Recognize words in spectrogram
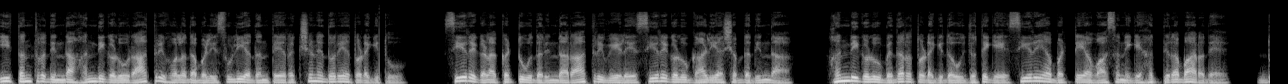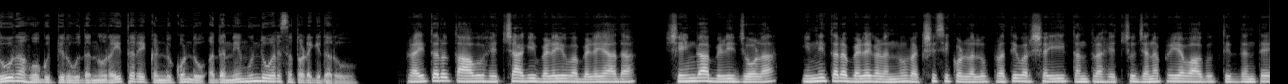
ಈ ತಂತ್ರದಿಂದ ಹಂದಿಗಳು ರಾತ್ರಿ ಹೊಲದ ಬಳಿ ಸುಳಿಯದಂತೆ ರಕ್ಷಣೆ ದೊರೆಯತೊಡಗಿತು. ಸೀರೆಗಳ ಕಟ್ಟುವುದರಿಂದ ರಾತ್ರಿ ವೇಳೆ ಸೀರೆಗಳು ಗಾಳಿಯ ಶಬ್ದದಿಂದ ಹಂದಿಗಳು ಬೆದರತೊಡಗಿದವು ಜೊತೆಗೆ ಸೀರೆಯ ಬಟ್ಟೆಯ ವಾಸನೆಗೆ ಹತ್ತಿರಬಾರದೆ ದೂರ ಹೋಗುತ್ತಿರುವುದನ್ನು ರೈತರೇ ಕಂಡುಕೊಂಡು ಅದನ್ನೇ ಮುಂದುವರೆಸತೊಡಗಿದರು. ರೈತರು ತಾವು ಹೆಚ್ಚಾಗಿ ಬೆಳೆಯುವ ಬೆಳೆಯಾದ ಶೇಂಗಾ, ಬಿಳಿ ಜೋಳ, ಇನ್ನಿತರ ಬೆಳೆಗಳನ್ನು ರಕ್ಷಿಸಿಕೊಳ್ಳಲು ಪ್ರತಿವರ್ಷ ಈ ತಂತ್ರ ಹೆಚ್ಚು ಜನಪ್ರಿಯವಾಗುತ್ತಿದ್ದಂತೆ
